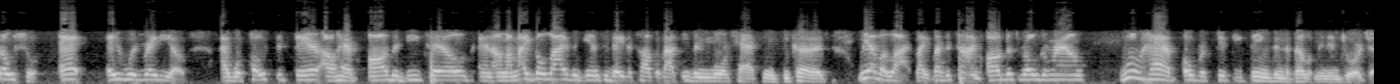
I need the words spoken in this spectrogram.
social at Awood Radio. I will post it there. I'll have all the details, and um, I might go live again today to talk about even more castings because we have a lot. Like by the time August rolls around, we'll have over 50 things in development in Georgia.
